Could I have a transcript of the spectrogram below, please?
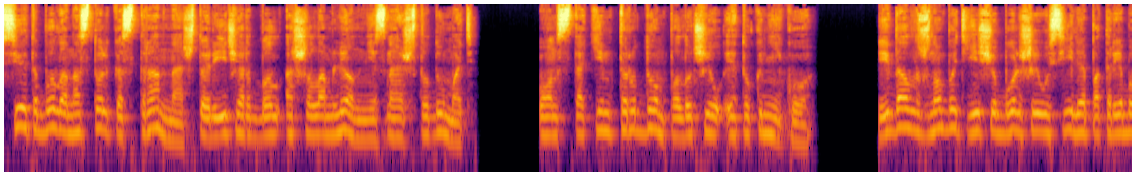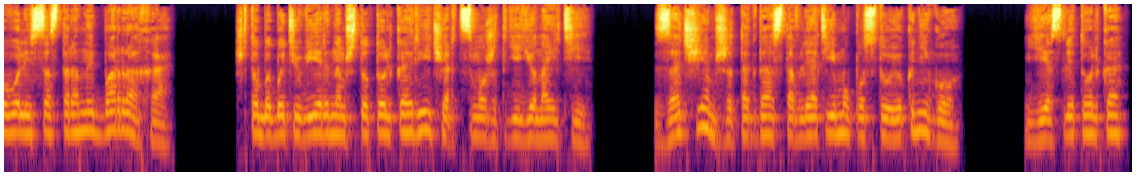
Все это было настолько странно, что Ричард был ошеломлен, не зная, что думать. Он с таким трудом получил эту книгу. И должно быть еще большие усилия потребовались со стороны Бараха, чтобы быть уверенным, что только Ричард сможет ее найти. Зачем же тогда оставлять ему пустую книгу? Если только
